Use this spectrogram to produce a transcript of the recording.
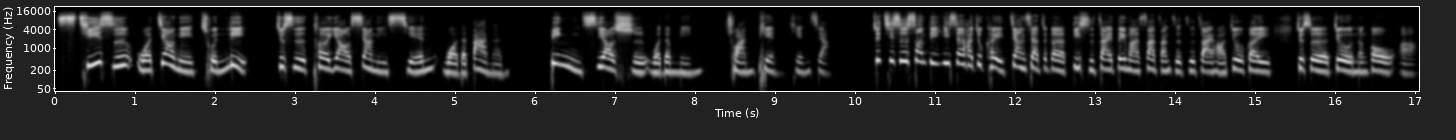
其实我叫你存立。就是特要向你显我的大能，并要使我的名传遍天下。所以其实上帝一下他就可以降下这个第十灾，对吗？撒长子之灾哈，就可以就是就能够啊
